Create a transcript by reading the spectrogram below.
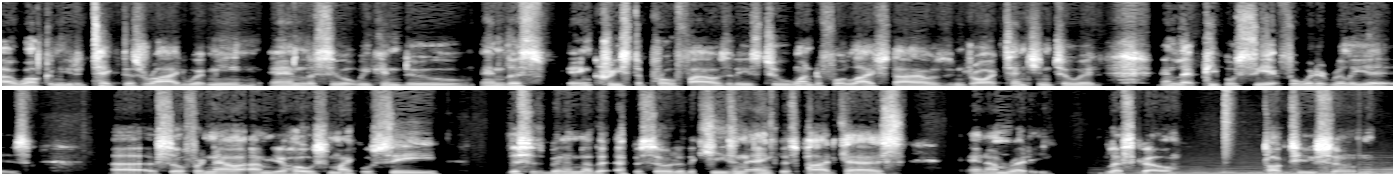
I welcome you to take this ride with me and let's see what we can do and let's increase the profiles of these two wonderful lifestyles and draw attention to it and let people see it for what it really is. Uh, so for now, I'm your host, Michael C. This has been another episode of the Keys and Anklets podcast, and I'm ready. Let's go. Talk to you soon.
